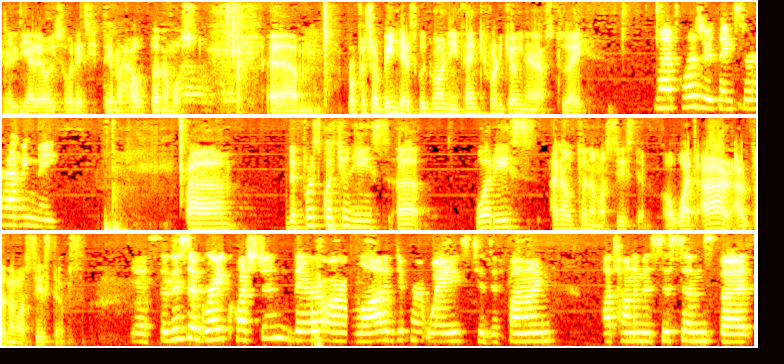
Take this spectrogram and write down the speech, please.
el día de hoy sobre sistemas autónomos. Um, Professor Binders, good morning. Thank you for joining us today. My pleasure. Thanks for having me. Um, the first question is, uh, what is an autonomous system, or what are autonomous systems? Yes, so this is a great question. There are a lot of different ways to define autonomous systems, but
